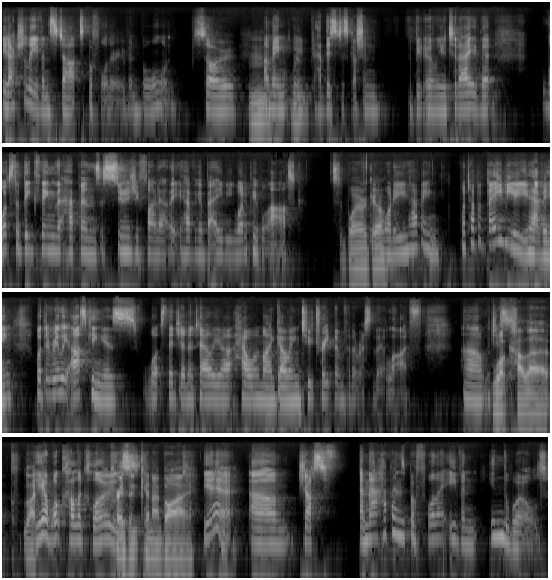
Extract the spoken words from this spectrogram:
it actually even starts before they're even born. So, I mm, mean, we had this discussion a bit earlier today that what's the big thing that happens as soon as you find out that you're having a baby? What do people ask? It's a boy or a girl. What are you having? What type of baby are you having? What they're really asking is, what's their genitalia? How am I going to treat them for the rest of their life? Uh, which What is, color, like yeah, what color clothes? present can I buy? Yeah, um, just and that happens before they're even in the world,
